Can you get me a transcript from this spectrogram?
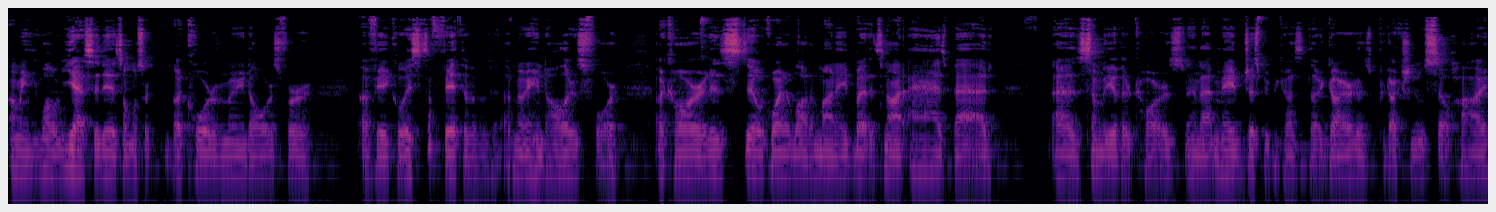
I mean, well, yes, it is almost a, a quarter of a million dollars for a vehicle. It's a fifth of a million dollars for a car. It is still quite a lot of money, but it's not as bad as some of the other cars, and that may just be because the Gallardo's production was so high.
